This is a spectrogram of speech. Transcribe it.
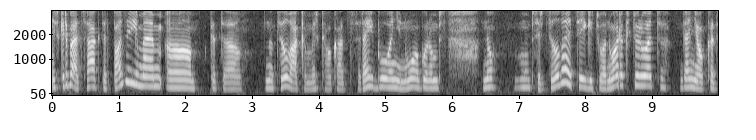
Es gribētu sākt ar pazīmēm, kad nu, cilvēkam ir kaut kāds reiboņi, nogurums. Nu, mums ir cilvēcīgi to noraksturot, gan jau, kad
